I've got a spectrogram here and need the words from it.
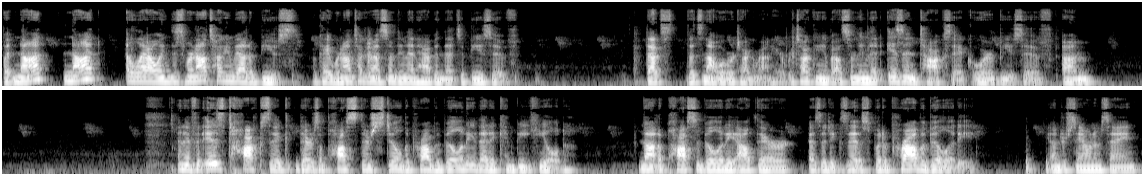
but not, not allowing this. We're not talking about abuse. Okay. We're not talking about something that happened that's abusive. That's, that's not what we're talking about here. We're talking about something that isn't toxic or abusive. Um, and if it is toxic, there's a pos there's still the probability that it can be healed. Not a possibility out there as it exists, but a probability. You understand what I'm saying?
